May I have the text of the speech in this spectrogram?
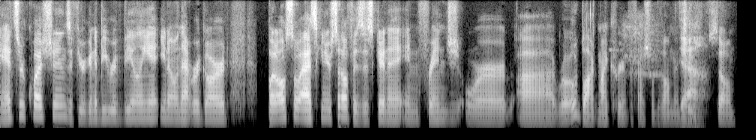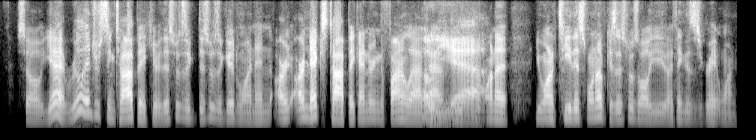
answer questions if you're going to be revealing it, you know, in that regard, but also asking yourself, is this going to infringe or uh, roadblock my career and professional development Yeah. too? So. So yeah, real interesting topic here. This was a this was a good one, and our our next topic, entering the final lap. Oh, Adam, yeah. you want to you want to tee this one up because this was all you. I think this is a great one.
